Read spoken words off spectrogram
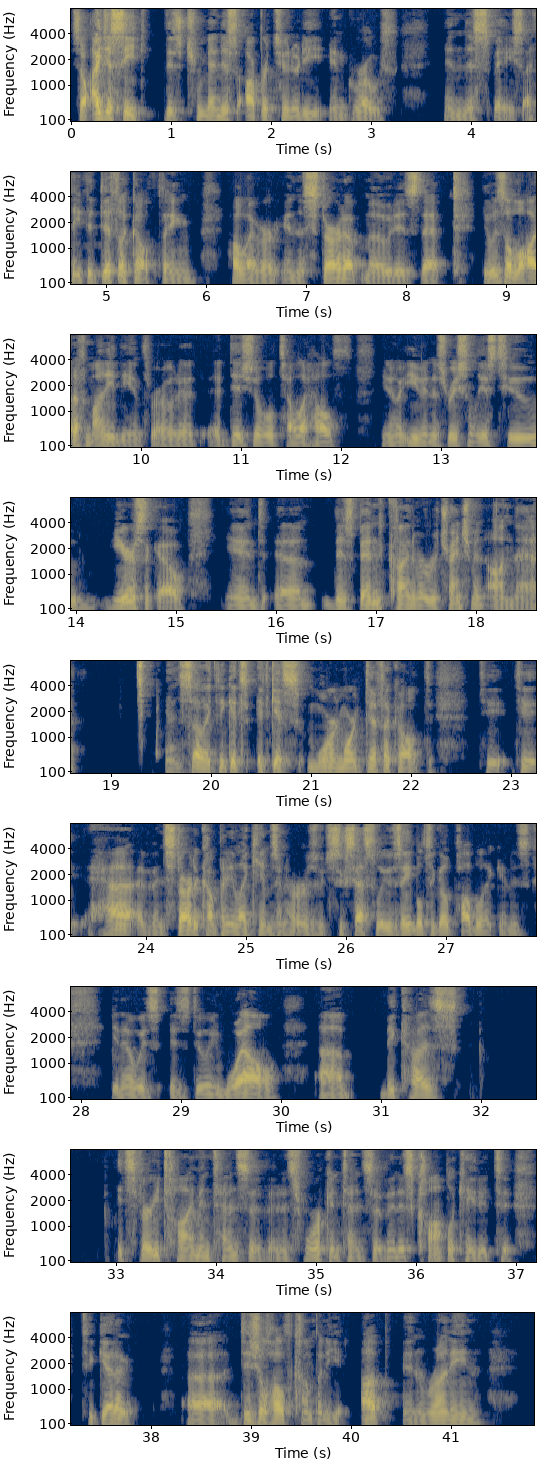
So i just see this tremendous opportunity in growth in this space. I think the difficult thing, however, in the startup mode is that there was a lot of money being thrown at, at digital telehealth, you know, even as recently as two years ago. And um, there's been kind of a retrenchment on that. And so I think it's it gets more and more difficult to to have and start a company like Hims and Hers, which successfully was able to go public and is, you know, is is doing well, uh, because it's very time intensive and it's work intensive and it's complicated to to get a, a digital health company up and running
